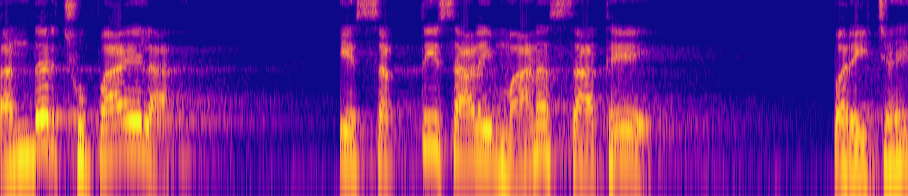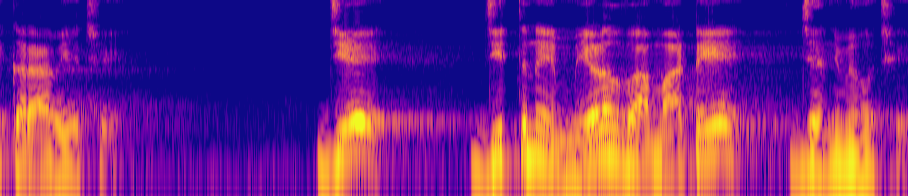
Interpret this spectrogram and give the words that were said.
અંદર છુપાયેલા એ શક્તિશાળી માણસ સાથે પરિચય કરાવે છે, જે જીતને મેળવવા માટે જન્મ્યો છે.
